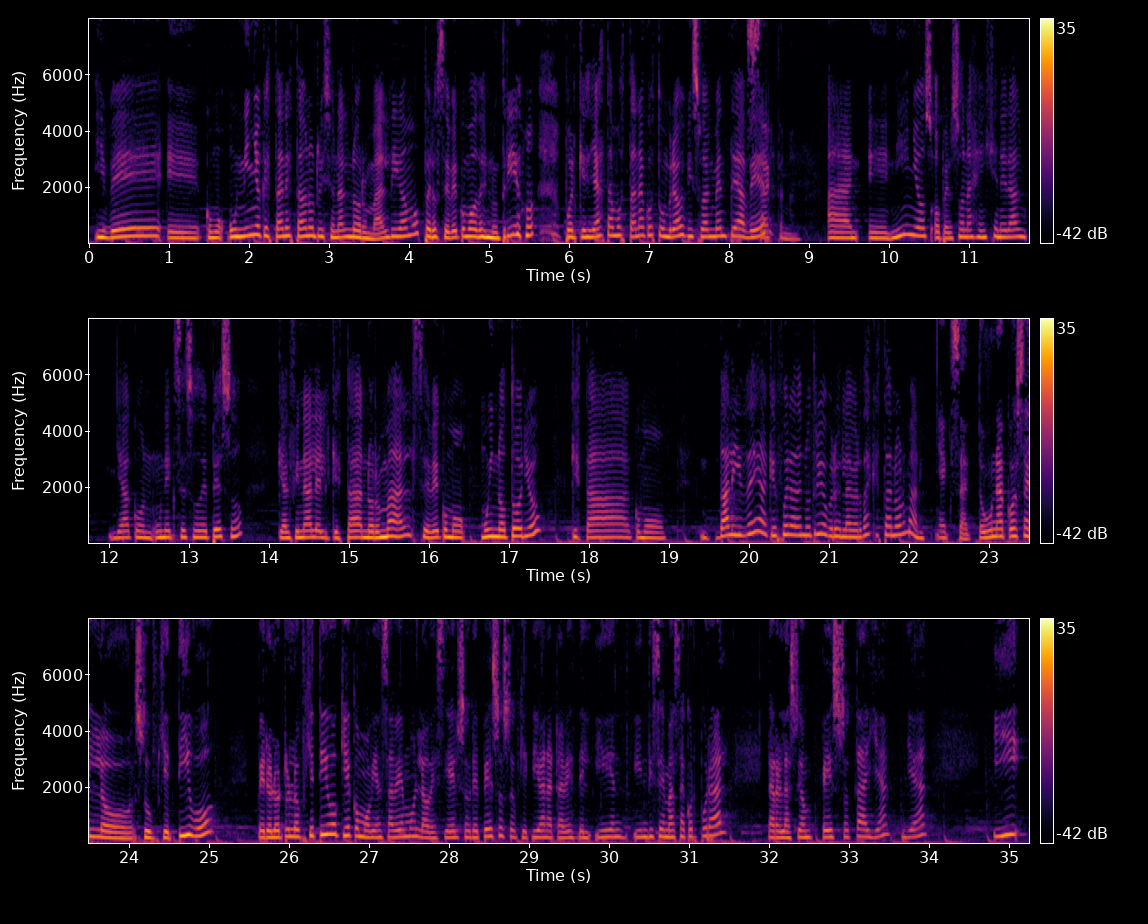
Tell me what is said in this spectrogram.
y ve eh, como un niño que está en estado nutricional normal, digamos, pero se ve como desnutrido, porque ya estamos tan acostumbrados visualmente a ver a eh, niños o personas en general ya con un exceso de peso, que al final el que está normal se ve como muy notorio, que está como da la idea que fuera desnutrido, pero la verdad es que está normal. Exacto, una cosa es lo subjetivo pero el otro el objetivo, que como bien sabemos, la obesidad y el sobrepeso se objetivan a través del índice de masa corporal, la relación peso-talla, ¿ya? Y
